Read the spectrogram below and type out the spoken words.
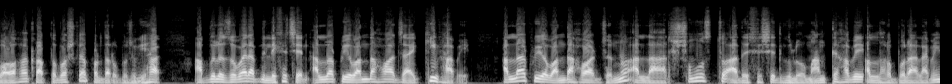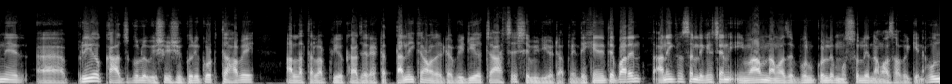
বড় হয়, প্রাপ্তবয়স্ক পর্দার উপযোগী হয়। আব্দুল্লাহ জোবাইর, আপনি লিখেছেন, আল্লাহর প্রিয় বান্দা হওয়া যায় কীভাবে? আল্লাহর প্রিয় বান্দা হওয়ার জন্য আল্লাহর সমস্ত আদেশ নিষেধগুলো মানতে হবে। আল্লাহ রব্বুল আলমিনের প্রিয় কাজগুলো বেশি বেশি করে করতে হবে। আল্লাহ তালা প্রিয় কাজের একটা তালিকা, আমাদের একটা ভিডিও চা আছে সেই ভিডিওটা আপনি দেখে নিতে পারেন। আনিক হোসেন লিখেছেন, ইমাম নামাজে ভুল করলে মুসল্লি নামাজ হবে কিনা? ভুল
